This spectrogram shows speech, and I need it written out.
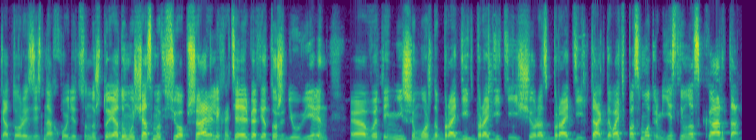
которые здесь находятся. Ну что, я думаю, сейчас мы все обшарили, хотя, ребят, я тоже не уверен. Э, в этой нише можно бродить, бродить и еще раз бродить. Так, давайте посмотрим, есть ли у нас карта.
